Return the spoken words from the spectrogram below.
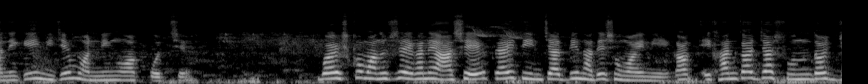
অনেকেই নিচে মর্নিং ওয়াক করছে। বয়স্ক মানুষরা এখানে আসে প্রায় তিন চার দিন হাতে সময় নিয়ে, কারণ এখানকার যা সৌন্দর্য,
